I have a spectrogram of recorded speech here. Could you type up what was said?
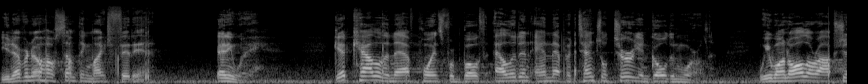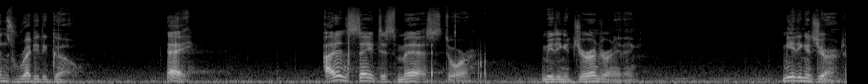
You never know how something might fit in. Anyway, get Callow the nav points for both Elaaden and that potential Turian Golden World. We want all our options ready to go. Hey, I didn't say dismissed or meeting adjourned or anything. Meeting adjourned.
